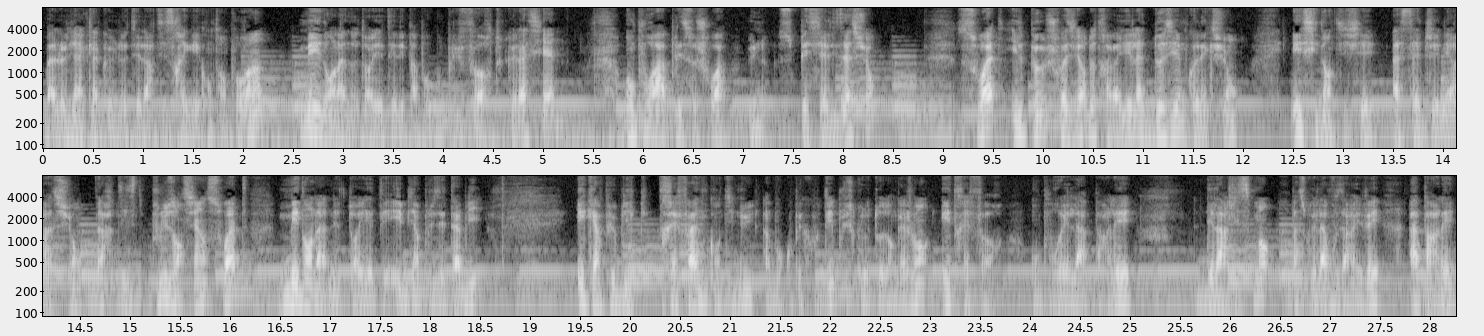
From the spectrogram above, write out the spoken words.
bah, le lien avec la communauté d'artistes reggae contemporains, mais dont la notoriété n'est pas beaucoup plus forte que la sienne. On pourra appeler ce choix une spécialisation, soit il peut choisir de travailler la deuxième connexion et s'identifier à cette génération d'artistes plus anciens, soit, mais dont la notoriété est bien plus établie, et qu'un public très fan continue à beaucoup écouter puisque le taux d'engagement est très fort. On pourrait là parler d'élargissement, parce que là vous arrivez à parler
